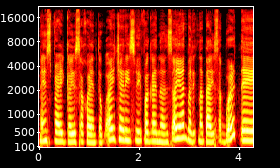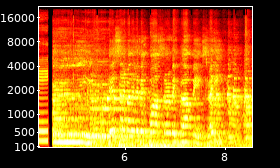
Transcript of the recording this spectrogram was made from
na-inspired kayo sa kwento ko. Ay, Charis, may pa ganun. So, ayan, balik na tayo sa birthday. This time a little bit faster with clappings. Ready?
